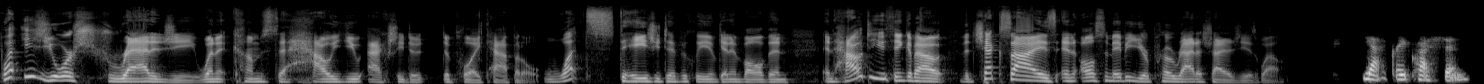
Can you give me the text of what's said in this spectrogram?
What is your strategy when it comes to how you actually de- deploy capital? What stage you typically get involved in, and how do you think about the check size and also maybe your pro rata strategy as well? Yeah, great question.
